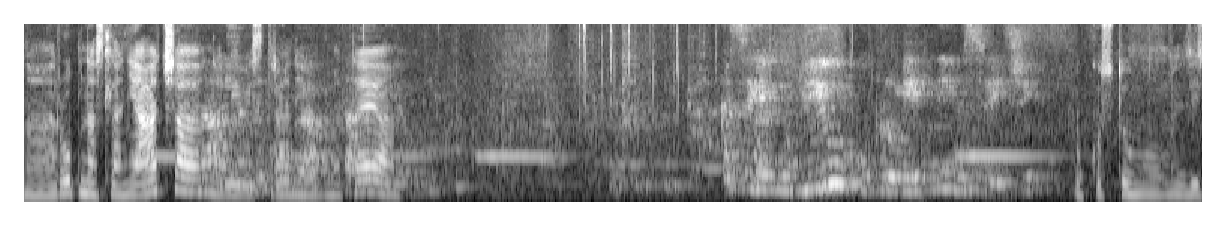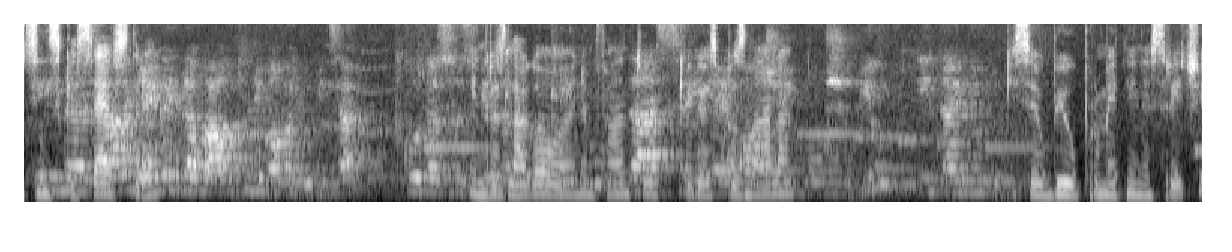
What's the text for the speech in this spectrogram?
na rob naslanjača, na levi strani od Mateja. Se je ubil v prometni nesreči, v kostumu medicinske in, eh, sestre. ljubica, in razlagal o enem fantu, ki ga je spoznala, ki se je ubil v prometni nesreči.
